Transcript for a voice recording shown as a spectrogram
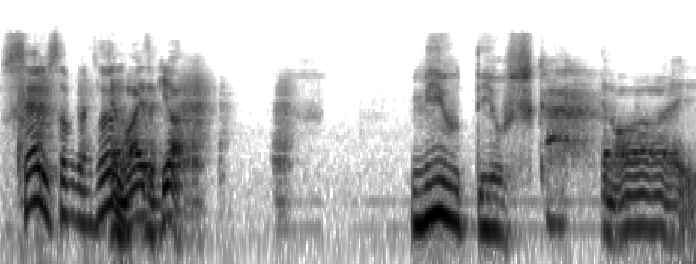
Sério, você tava É gravando? nóis aqui, ó. Meu Deus, cara. É nóis.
